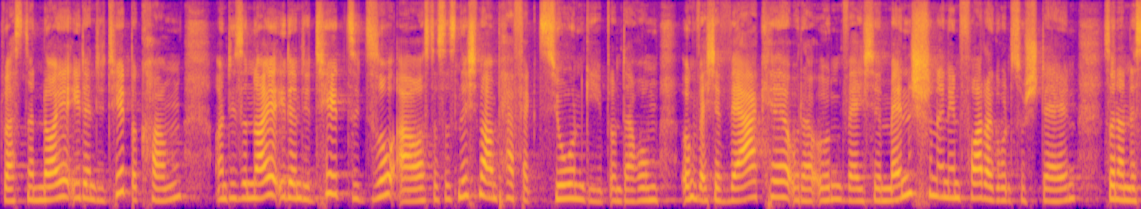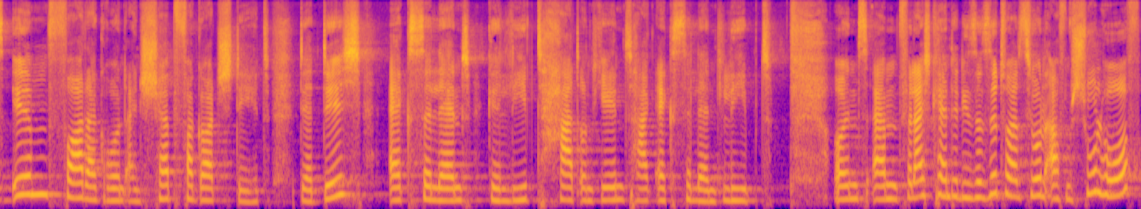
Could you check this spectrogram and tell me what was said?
Du hast eine neue Identität bekommen und diese neue Identität sieht so aus, dass es nicht mehr um Perfektion geht und darum, irgendwelche Werke oder irgendwelche Menschen in den Vordergrund zu stellen, sondern es im Vordergrund ein Schöpfer Gott steht, der dich exzellent geliebt hat und jeden Tag exzellent liebt. Und ähm, vielleicht kennt ihr diese Situation auf dem Schulhof.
